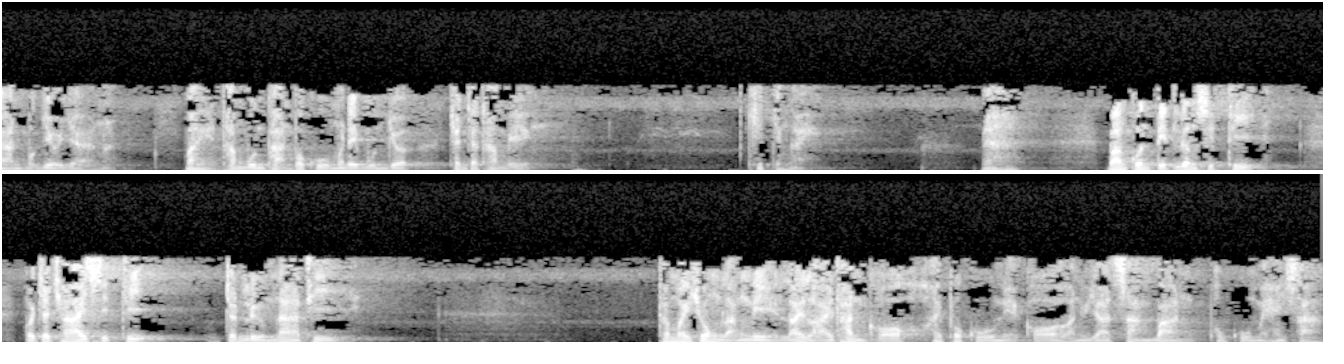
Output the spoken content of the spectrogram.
งานบอกเยอะแยะนะไม่ทำบุญผ่านพ่อครูไม่ได้บุญเยอะ ฉันจะทำเอง คิดยังไงนะบางคนติดเรื่องสิทธิ ก็จะใช้สิทธิจนลืมหน้าที่ ทำไมช่วงหลังนี่หลาย ๆ ท่านขอให้พ่อครูเนี่ยขออนุญาตสร้างบ้านพ่อครูไม่ให้สร้าง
